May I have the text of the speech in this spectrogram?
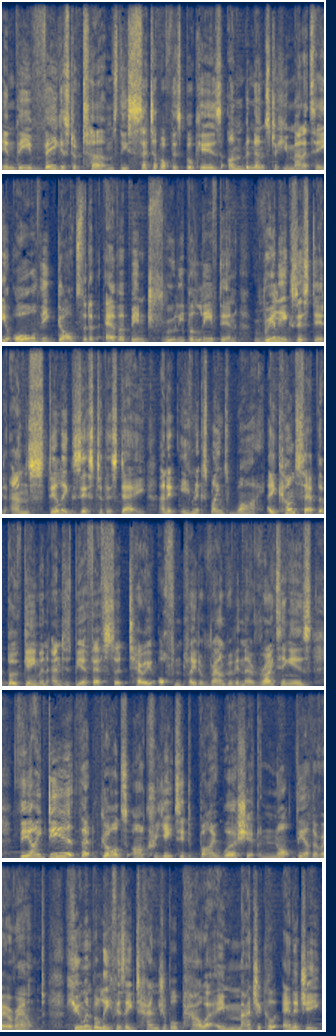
In the vaguest of terms, the setup of this book is, unbeknownst to humanity, all the gods that have ever been truly believed in really existed and still exist to this day, and it even explains why. A concept that both Gaiman and his BFF Sir Terry often played around with in their writing is the idea that gods are created by worship, not the other way around. Human belief is a tangible power, a magical energy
